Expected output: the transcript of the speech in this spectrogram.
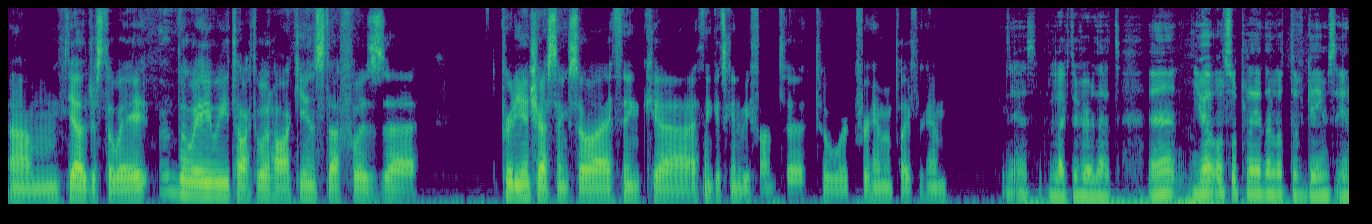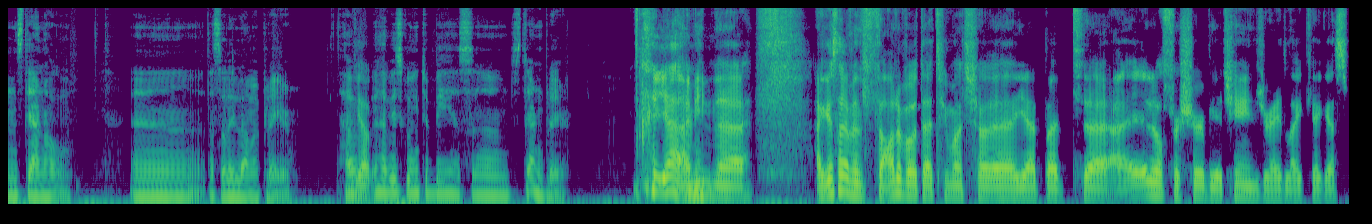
um, yeah, just the way the way we talked about hockey and stuff was uh, pretty interesting. So I think uh, I think it's going to be fun to to work for him and play for him. Yes, I'd like to hear that. Uh, you have also played a lot of games in Stjernehallen uh, as a Lillehammer player. How Yep. how is going to be as a Stjern player? yeah, I mean, uh, I guess I haven't thought about that too much uh, yet, but uh, it'll for sure be a change, right? Like, I guess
